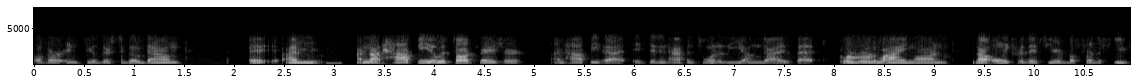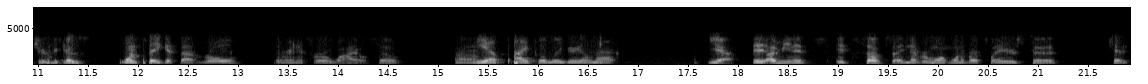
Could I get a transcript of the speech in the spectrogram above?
of our infielders to go down, eh, I'm I'm not happy it was Todd Frazier. I'm happy that it didn't happen to one of the young guys that we're relying on not only for this year but for the future because once they get that role, they're in it for a while. So, um, yep, I totally agree on that. yeah. It, I mean, it's it sucks. I never want one of our players to get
